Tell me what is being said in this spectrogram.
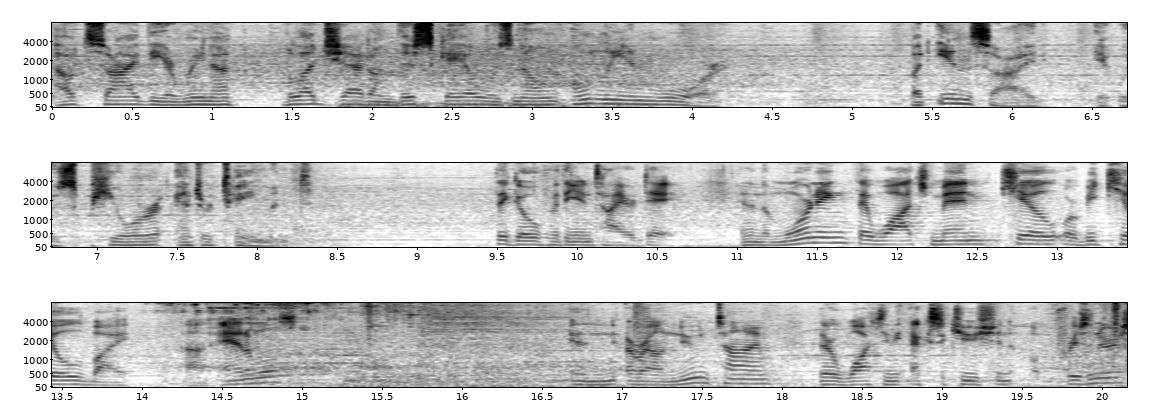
Outside the arena, bloodshed on this scale was known only in war. But inside, it was pure entertainment. They go for the entire day. And in the morning, they watch men kill or be killed by uh, animals. And around noontime, they're watching the execution of prisoners.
